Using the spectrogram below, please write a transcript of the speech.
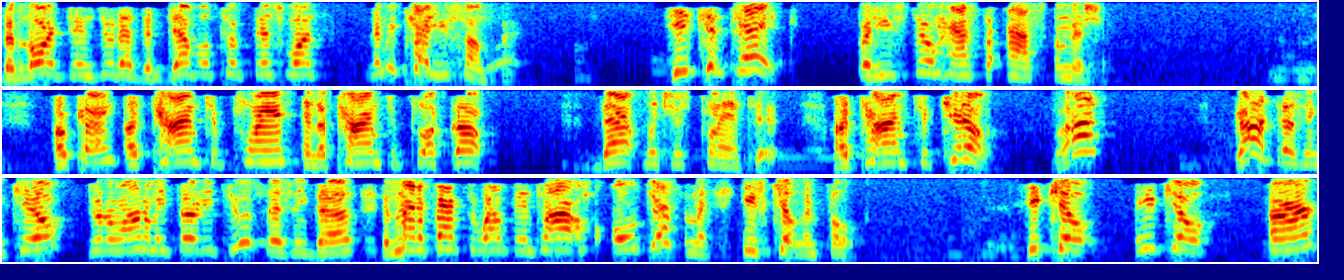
the Lord didn't do that, the devil took this one. Let me tell you something. He can take but he still has to ask permission. Okay? A time to plant and a time to pluck up that which is planted. A time to kill. What? God doesn't kill. Deuteronomy 32 says he does. As a matter of fact, throughout the entire Old Testament, he's killing folks. He killed he killed Er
